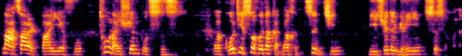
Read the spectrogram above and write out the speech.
纳扎尔巴耶夫突然宣布辞职，呃，国际社会他感到很震惊。你觉得原因是什么呢？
